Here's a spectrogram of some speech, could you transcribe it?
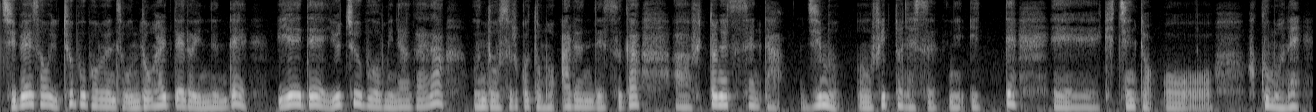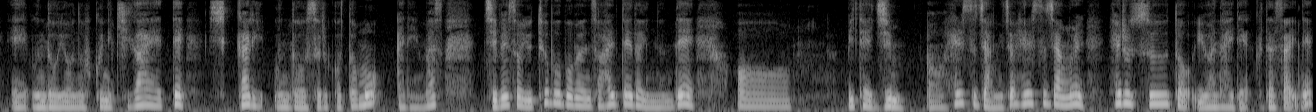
집에서 유튜브 보면서 운동할 때도 있는데 이에 대해 유튜브を 見ながら 운동することもあるんですが 아, 피트니스 센터, 지무, 어, 피트니스に行って 에, きちんと服もね、えー、運動用の服に着替えてしっかり運動することもあります。집에서 유튜브 보면서 할 때도 있는데 어, 밑에 짐 어, 헬스장이죠. 헬스장을 헤르스도 言わないでくださいね.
